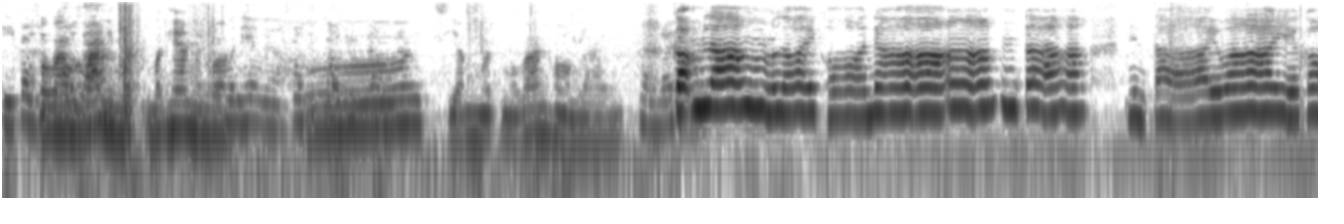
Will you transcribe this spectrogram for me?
สิบเก้าเพสิบราะว่าเก้าเมื่อซะวานนี่หมดหมดแห้งแมันบ่มันแห้งเลยเหรอเก้าโอสิบเก้าจุดเก้าซะ้ยเสียงหมดเมื่อวานห้องหลายของไรกำลังลอยคอน้ำตานินตายไว้เข้า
